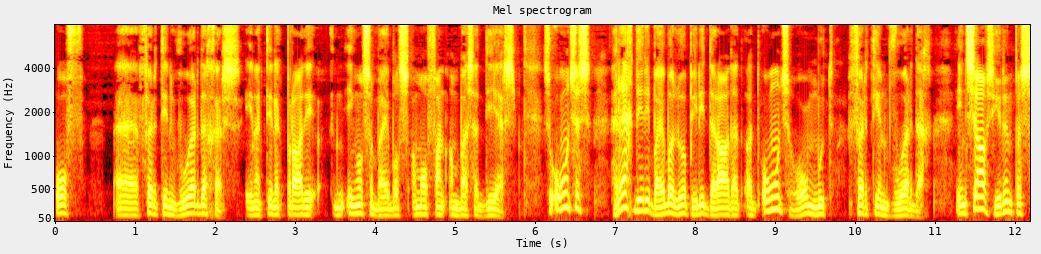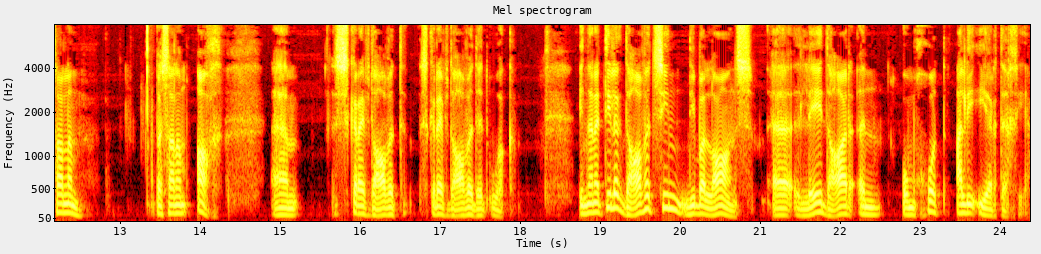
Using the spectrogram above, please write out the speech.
of uh verteenwoordigers en natuurlik praat die Engelse Bybels almal van ambassadeurs. So ons is reg deur die Bybel loop hierdie draad dat, dat ons hom moet verteenwoordig. En selfs hier in Psalm Psalm 8 ehm um, skryf Dawid skryf Dawid dit ook. En dan natuurlik Dawid sien die balans uh lê daarin om God al die eer te gee.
